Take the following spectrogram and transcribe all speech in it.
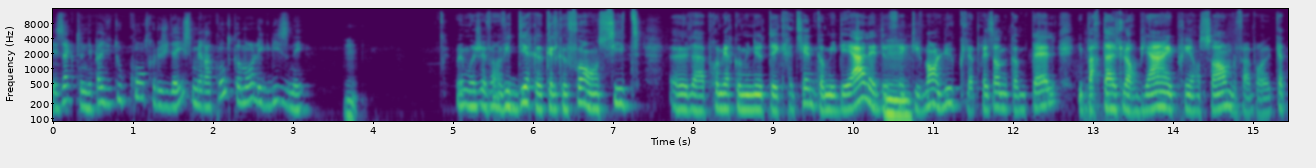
Les actes n'est pas du tout contre le judaïsme, mais raconte comment l'Église naît. Hmm moi j'avais envie de dire que quelquefois on cite euh, la première communauté chrétienne comme idéale et mhm. effectivement Luc la présente comme telle. Ils partagent leurs biens, ils prient ensemble, enfin quatre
